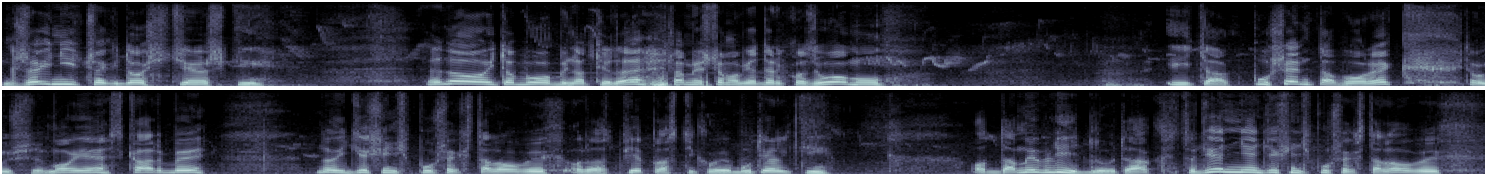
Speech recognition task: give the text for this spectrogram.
grzejniczek dość ciężki. No i to byłoby na tyle. Tam jeszcze mam wiaderko złomu, i tak, puszęta worek, to już moje skarby. No i 10 puszek stalowych oraz dwie plastikowe butelki. Oddamy w Lidlu, tak? Codziennie 10 puszek stalowych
